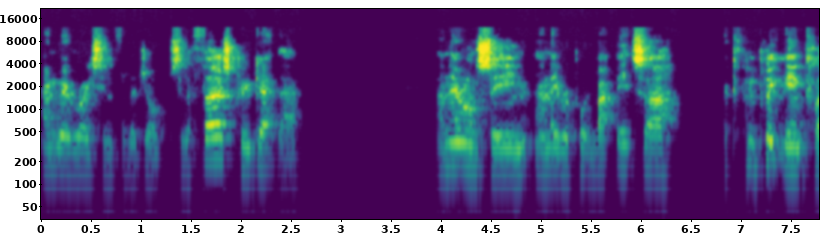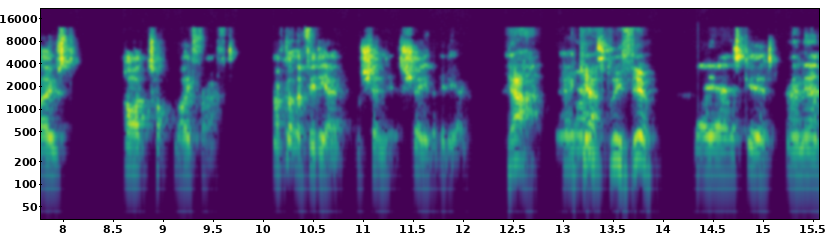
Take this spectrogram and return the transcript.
and we're racing for the job. So the first crew get there, and they're on scene, and they report back. It's a, a completely enclosed hard top life raft. I've got the video. I'll show you, show you the video. Yeah. Heck yeah. Please do. Yeah, yeah, it's good. And uh,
